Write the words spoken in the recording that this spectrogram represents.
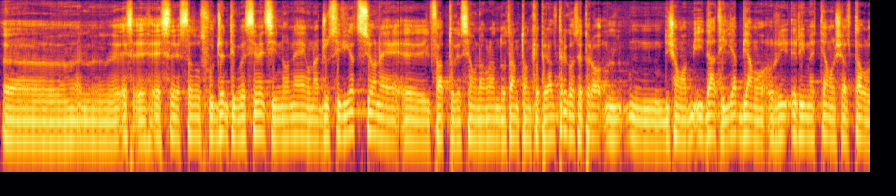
Uh, essere stato sfuggente in questi mesi non è una giustificazione, eh, il fatto che stiamo lavorando tanto anche per altre cose, però mh, diciamo, i dati li abbiamo, ri rimettiamoci al tavolo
